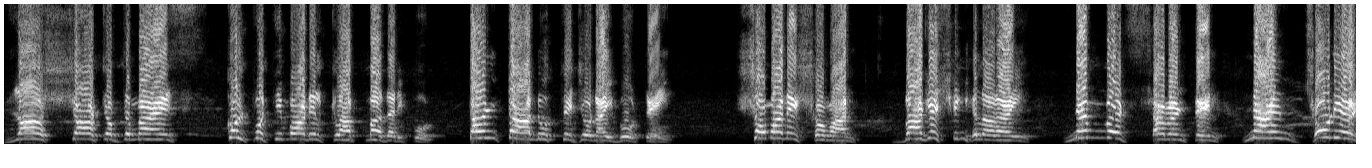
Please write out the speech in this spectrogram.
last shot of the match Kulpati model club Madaripur. টান টান উত্তেজনায় বোটে সমানে সমান বাঘে সিংহে লড়াই। Number seventeen nine junior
